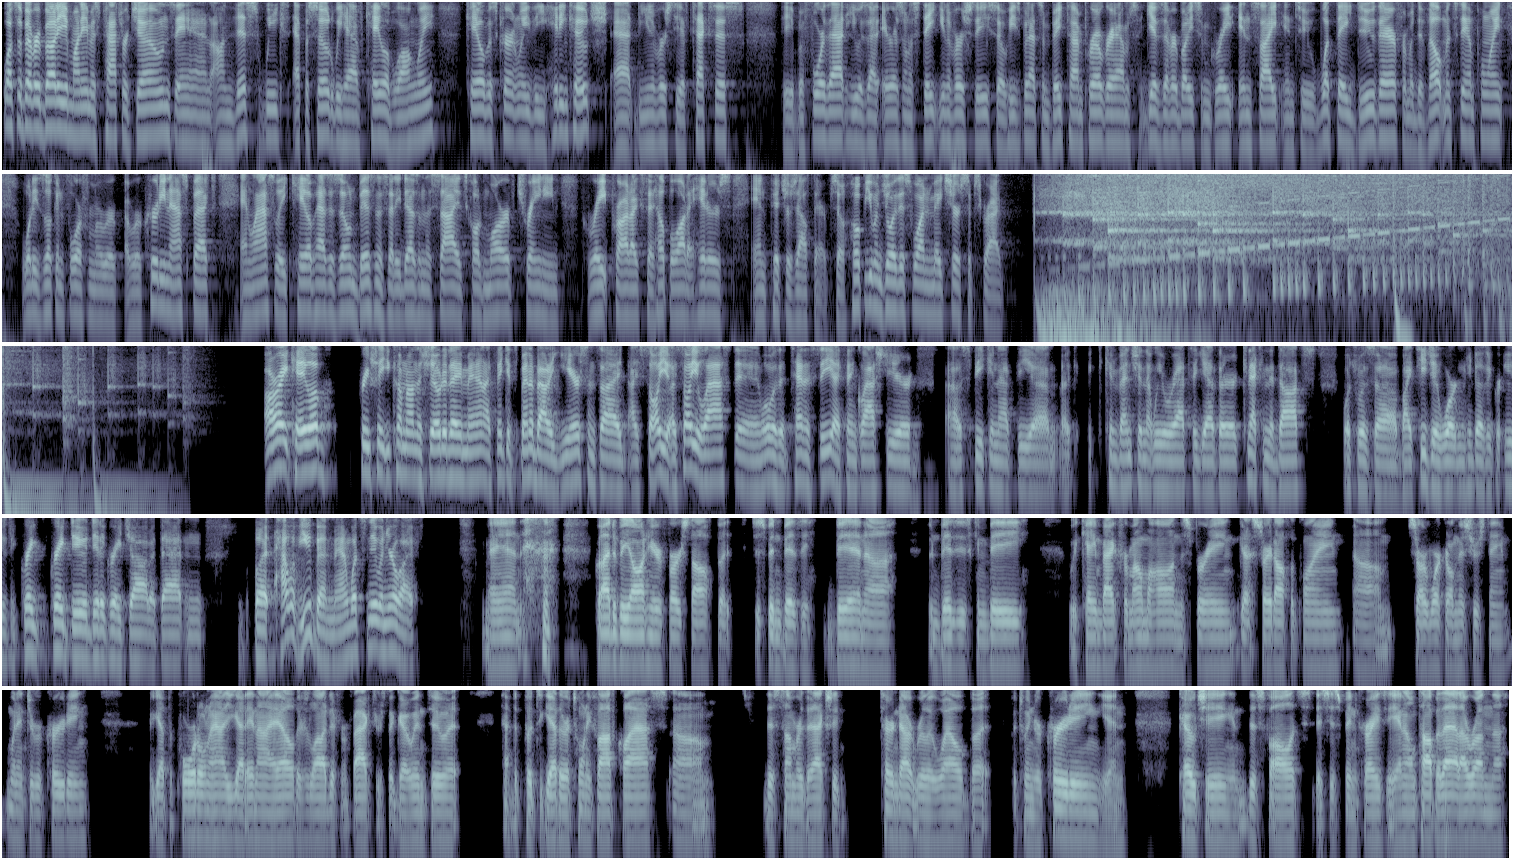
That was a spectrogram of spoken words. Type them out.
What's up, everybody? My name is Patrick Jones, and on this week's episode, we have Caleb Longley. Caleb is currently the hitting coach at the University of Texas. He, before that, he was at Arizona State University, so he's been at some big time programs. Gives everybody some great insight into what they do there from a development standpoint, what he's looking for from a, re- a recruiting aspect. And lastly, Caleb has his own business that he does on the side. It's called Marv Training. Great products that help a lot of hitters and pitchers out there. So, hope you enjoy this one. Make sure subscribe. All right, Caleb. Appreciate you coming on the show today, man. I think it's been about a year since I I saw you. I saw you last in what was it, Tennessee? I think last year, uh, speaking at the um, convention that we were at together, connecting the dots, which was uh, by T.J. Wharton. He does a he's a great great dude. Did a great job at that. And but how have you been, man? What's new in your life? Man, glad to be on here first off, but just been busy. Been uh been busy as can be we came back from Omaha in the spring, got straight off the plane, um, started working on this year's team, went into recruiting. We got the portal now, you got NIL. There's a lot of different factors that go into it. Had to put together a 25 class um, this summer that actually turned out really well. But between recruiting and coaching and this fall, it's it's just been crazy. And on top of that, I run the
